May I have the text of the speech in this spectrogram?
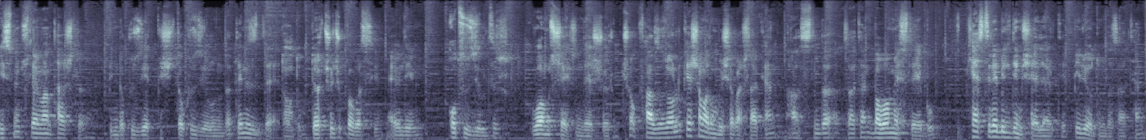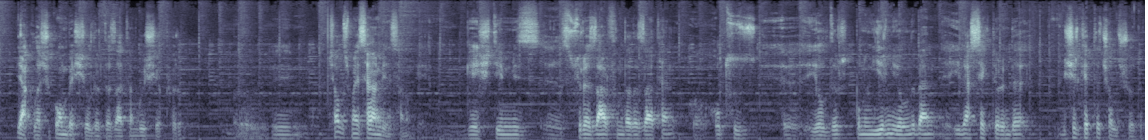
İsmim Süleyman Taşlı. 1979 yılında Denizli'de doğdum. Dört çocuk babasıyım, evliyim. 30 yıldır Worms şehrinde yaşıyorum. Çok fazla zorluk yaşamadım bu işe başlarken. Aslında zaten baba mesleği bu. Kestirebildiğim şeylerdi. Biliyordum da zaten. Yaklaşık 15 yıldır da zaten bu işi yapıyorum. Ee, çalışmayı seven bir insanım. Geçtiğimiz e, süre zarfında da zaten o 30 e, yıldır, bunun 20 yılını ben e, ilaç sektöründe bir şirkette çalışıyordum.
